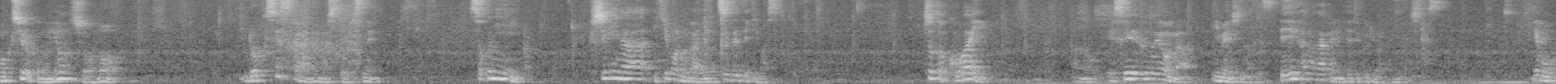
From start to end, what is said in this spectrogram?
黙示録の4章の6節から見ますとですねそこに不思議な生き物が4つ出てきます。ちょっと怖いあの SF のようなイメージなんです。映画の中に出てくるようなイメージです。でも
